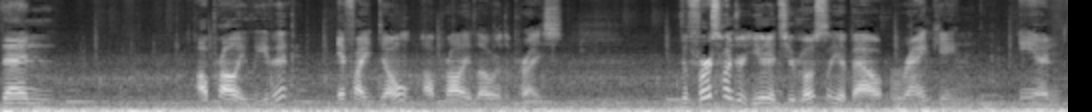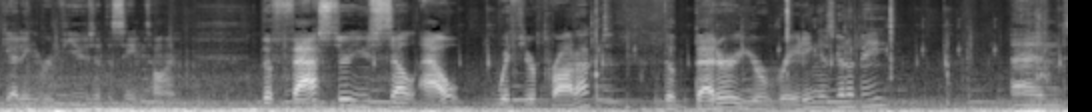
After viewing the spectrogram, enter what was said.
then I'll probably leave it. If I don't, I'll probably lower the price. The first 100 units, you're mostly about ranking and getting reviews at the same time the faster you sell out with your product, the better your rating is going to be. And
